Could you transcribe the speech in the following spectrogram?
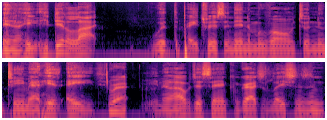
you uh, know, he he did a lot with the Patriots, and then to move on to a new team at his age. Right. You know, I was just saying congratulations and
